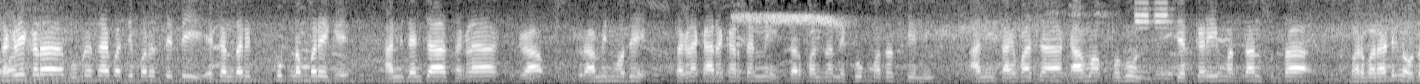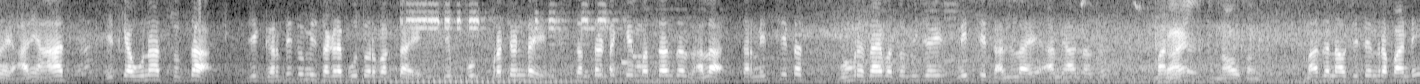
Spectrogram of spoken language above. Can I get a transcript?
सगळीकडं भुमरे साहेबाची परिस्थिती एकंदरीत खूप नंबर एक आहे. आणि त्यांच्या सगळ्या ग्रा ग्रामीणमध्ये सगळ्या कार्यकर्त्यांनी सरपंचांनी खूप मदत केली. आणि साहेबाच्या कामा बघून शेतकरी मतदानसुद्धा भरभराटीनं होतं आहे. आणि आज इतक्या उन्हात सुद्धा जी गर्दी तुम्ही सगळ्या बूथवर बघताय ती खूप प्रचंड आहे. सत्तर टक्के मतदान जर झाला तर निश्चितच भुमरे साहेबाचा विजय निश्चित झालेला आहे. आम्ही आज असं. काय? नाव सांग. माझं नाव जितेंद्र पांडे.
